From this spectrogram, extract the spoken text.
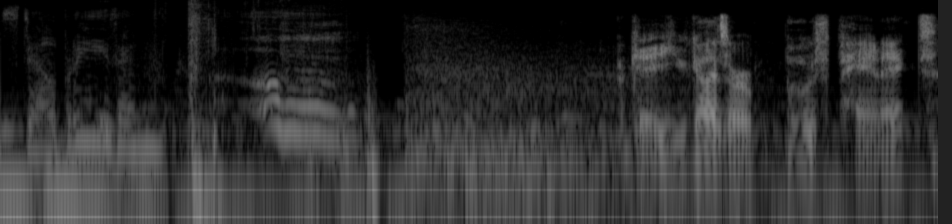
Still breathing. Okay, you guys are both panicked.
